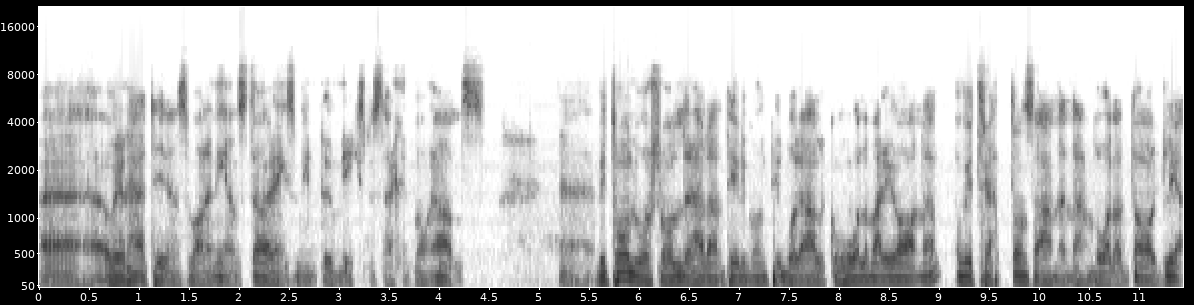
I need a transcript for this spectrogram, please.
Uh, och vid den här tiden så var han en enstöring som inte umgicks med särskilt många alls. Eh, vid 12 års ålder hade han tillgång till både alkohol och marijuana och vid 13 så använde han båda dagligen.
